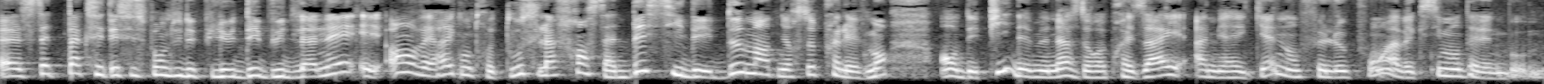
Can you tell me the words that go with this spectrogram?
Euh, cette taxe était suspendue depuis le début de l'année et envers et contre tous, la France a décidé de maintenir ce prélèvement en dépit des menaces de représailles américaines. On fait le point avec Simon Tellenbaum.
